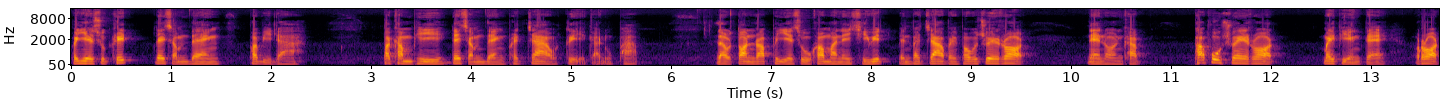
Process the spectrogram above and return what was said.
พระเยซูคริสต์ได้สำแดงพระบิดา พระคัมภีร์ได้สำแดงพระเจ้าตรีเอกานุภาพ เราต้อนรับพระเยซูเข้ามาในชีวิตเป็นพระเจ้าเป็นพระผู้ช่วยรอด แน่นอนครับ พระผู้ช่วยรอดไม่เพียงแต่รอด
